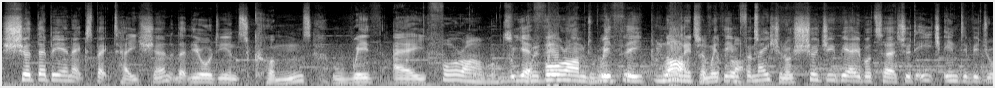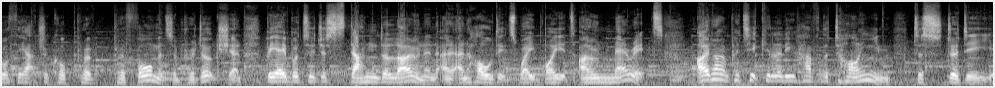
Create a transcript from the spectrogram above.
Should there be an expectation that the audience comes with a forearmed. yeah, with forearmed the- with, the, plot and with the, plot. information, or should you be able to? Should each individual theatrical performance and production be able to just stand alone and, and, and hold its weight by its own merits? I don't particularly have the time to study,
